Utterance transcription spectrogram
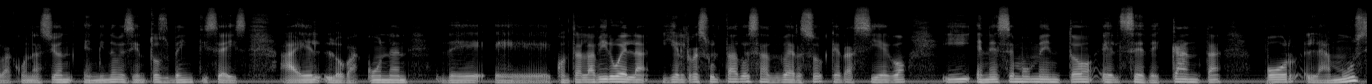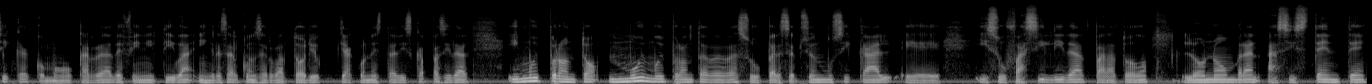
vacunación en 1926, a él lo vacunan de, eh, contra la viruela y el resultado es adverso, queda ciego y en ese momento él se decanta por la música como carrera definitiva, ingresa al conservatorio ya con esta discapacidad y muy pronto, muy muy pronto dada su percepción musical eh, y su facilidad para todo, lo nombran asistente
